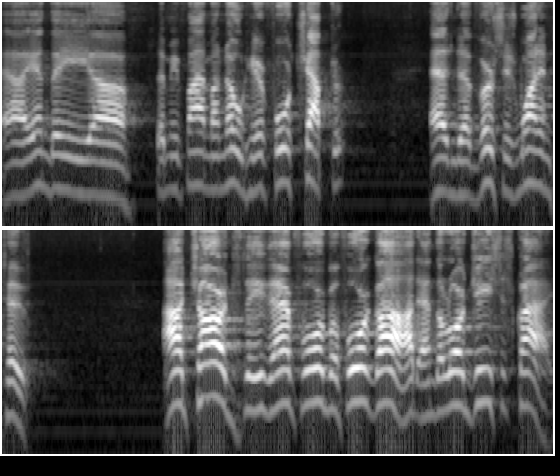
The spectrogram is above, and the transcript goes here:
uh, in the uh, let me find my note here, fourth chapter, and uh, verses one and two. I charge thee, therefore, before God and the Lord Jesus Christ,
